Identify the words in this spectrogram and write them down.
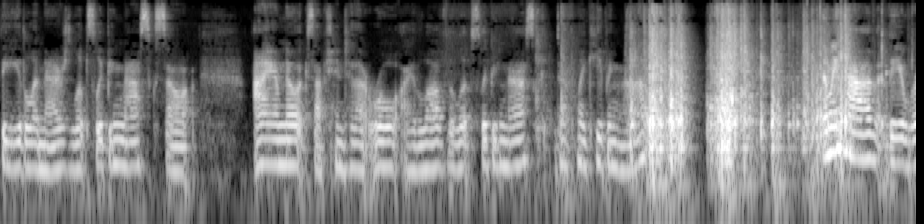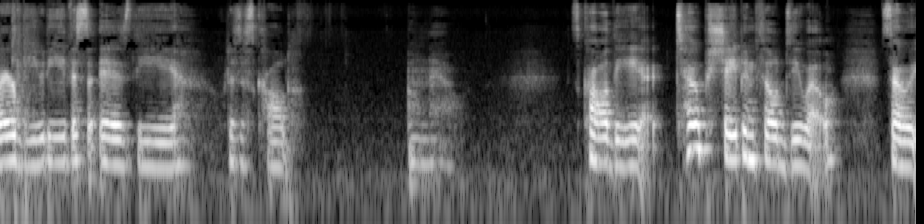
the Laneige Lip Sleeping Mask. So I am no exception to that rule. I love the lip sleeping mask. Definitely keeping that. Then we have the Rare Beauty. This is the, what is this called? Oh no. It's called the Taupe Shape and Fill Duo. So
